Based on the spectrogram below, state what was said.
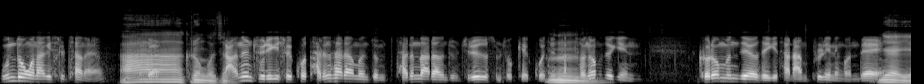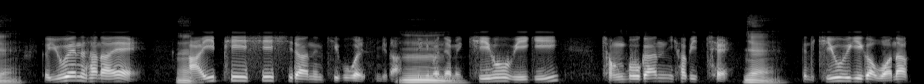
운동은 하기 싫잖아요. 아, 그러니까 그런 거죠. 나는 줄이기 싫고 다른 사람은 좀 다른 나라는 좀 줄여줬으면 좋겠고 이제 딱 음. 전형적인 그런 문제여서 이게 잘 안 풀리는 건데 예, 예. 유엔 산하에 네. IPCC라는 기구가 있습니다. 음. 이게 뭐냐면 기후 위기 정부 간 협의체. 예. 근데 기후 위기가 워낙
